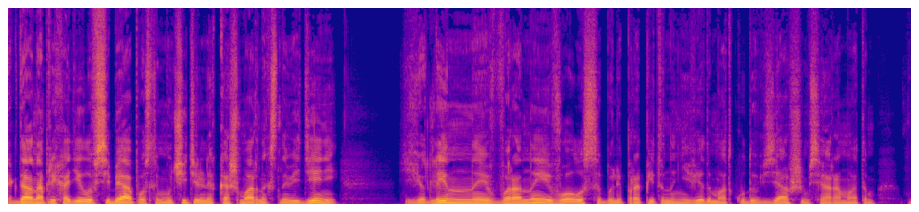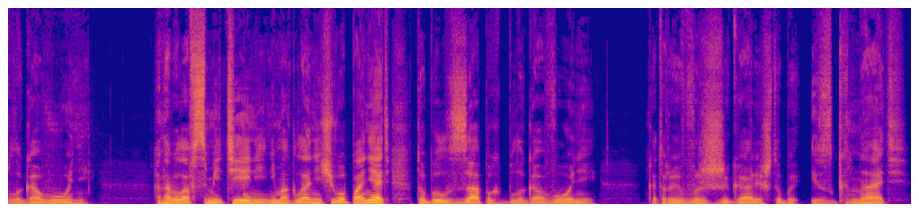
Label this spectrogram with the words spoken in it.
когда она приходила в себя после мучительных кошмарных сновидений, ее длинные вороные волосы были пропитаны неведомо откуда взявшимся ароматом благовоний. Она была в смятении, не могла ничего понять. То был запах благовоний, которые возжигали, чтобы изгнать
